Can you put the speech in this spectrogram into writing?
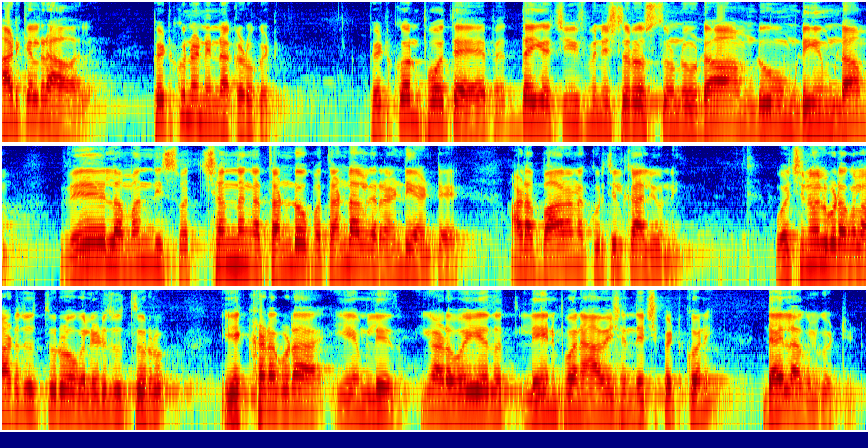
ఆడికెళ్ళి రావాలి. పెట్టుకున్నాను నిన్న అక్కడ ఒకటి. పెట్టుకొని పోతే పెద్ద ఇక చీఫ్ మినిస్టర్ వస్తుండు డామ్ డూమ్ డీమ్ డామ్. వేల మంది స్వచ్ఛందంగా తండోప తండాలుగా రండి అంటే ఆడ బారాన కుర్చీలు ఖాళీ ఉన్నాయి. వచ్చిన వాళ్ళు కూడా ఒకళ్ళు అడు చూస్తుర్రు ఒకళ్ళు ఇడు చూస్తుర్రు ఎక్కడ కూడా ఏం లేదు. ఇక ఆడ పోయి ఏదో లేనిపోయిన ఆవేశం తెచ్చిపెట్టుకొని డైలాగులు కొట్టిండు.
